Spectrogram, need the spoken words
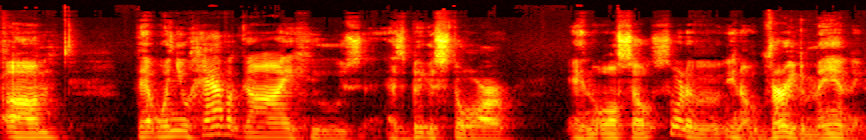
Um, that when you have a guy who's as big a star and also sort of you know very demanding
